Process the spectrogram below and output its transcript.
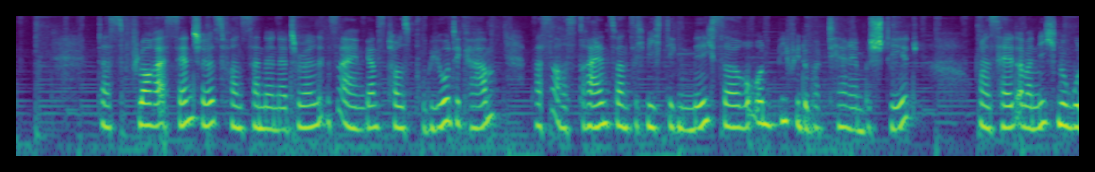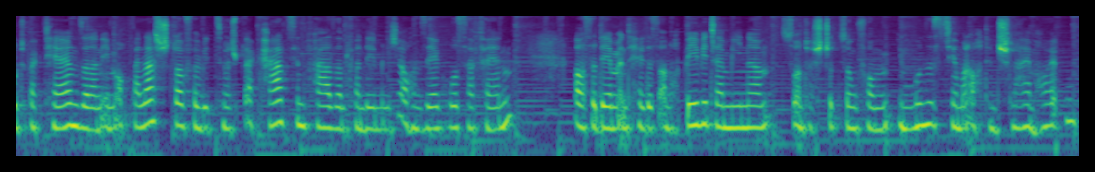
Das Flora Essentials von Sunday Natural ist ein ganz tolles Probiotika, was aus 23 wichtigen Milchsäure- und Bifidobakterien besteht. Und es hält aber nicht nur gute Bakterien, sondern eben auch Ballaststoffe, wie zum Beispiel Akazienfasern, von denen bin ich auch ein sehr großer Fan. Außerdem enthält es auch noch B-Vitamine zur Unterstützung vom Immunsystem und auch den Schleimhäuten.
